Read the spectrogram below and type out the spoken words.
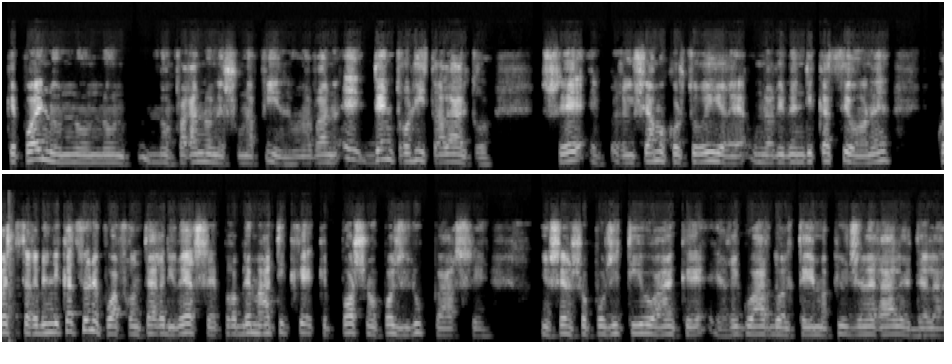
che poi non, non, non, non faranno nessuna fine. Avranno, e dentro lì, tra l'altro, se riusciamo a costruire una rivendicazione, questa rivendicazione può affrontare diverse problematiche che possono poi svilupparsi in senso positivo anche riguardo al tema più generale della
